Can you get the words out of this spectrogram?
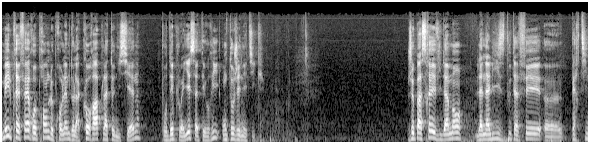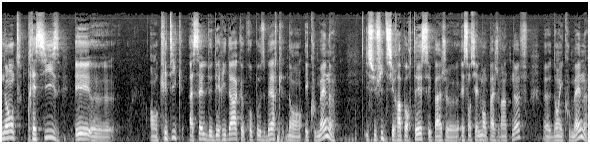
Mais il préfère reprendre le problème de la cora platonicienne pour déployer sa théorie ontogénétique. Je passerai évidemment l'analyse tout à fait euh, pertinente, précise et euh, en critique à celle de Derrida que propose Berck dans Écoumène. Il suffit de s'y rapporter, c'est euh, essentiellement page 29 dans Écoumène.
